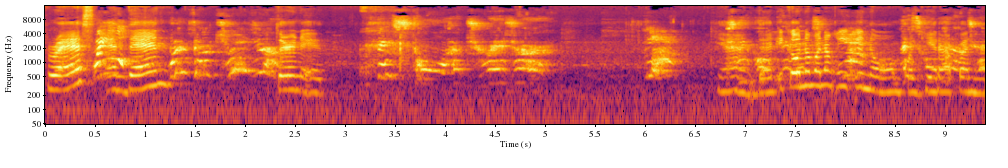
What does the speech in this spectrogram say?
Press, and then turn it. Yan. Dahil ikaw naman ang iinom, paghirapan mo.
